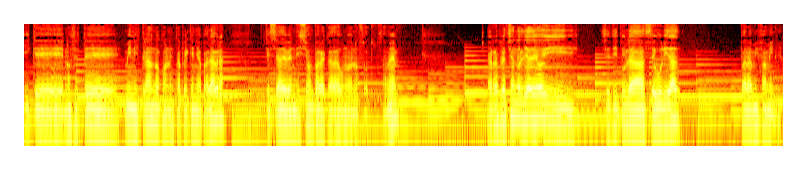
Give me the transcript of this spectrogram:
y que nos esté ministrando con esta pequeña palabra, que sea de bendición para cada uno de nosotros. Amén. La reflexión del día de hoy se titula Seguridad para mi familia.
